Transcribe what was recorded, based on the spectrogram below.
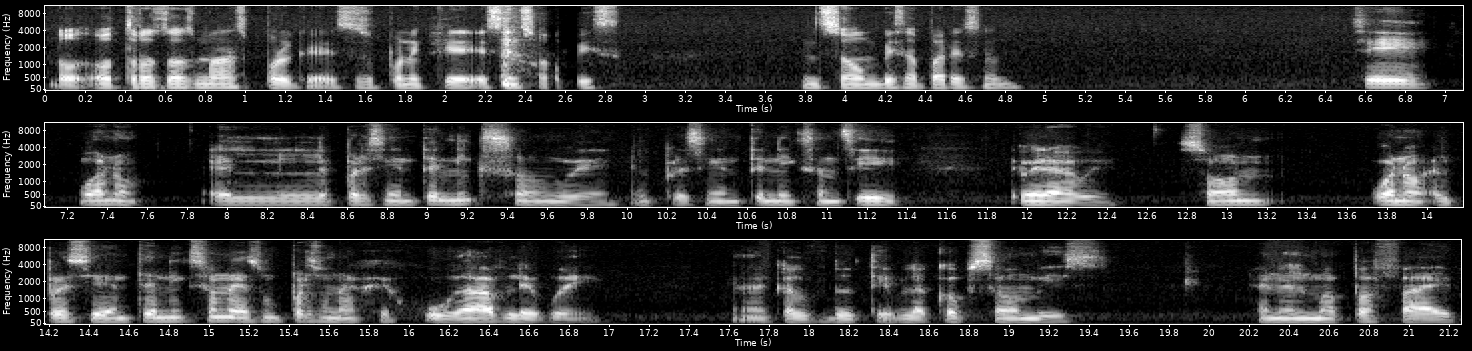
do- otros dos más porque se supone que es en zombies. En zombies aparecen. Sí, bueno, el presidente Nixon, güey. El presidente Nixon, sí. Mira, güey. Son. Bueno, el presidente Nixon es un personaje jugable, güey. en Call of Duty, Black Ops Zombies, en el mapa 5.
